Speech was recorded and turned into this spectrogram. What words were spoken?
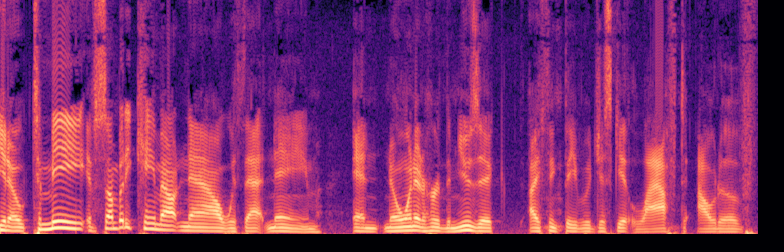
you know, to me, if somebody came out now with that name and no one had heard the music, I think they would just get laughed out of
